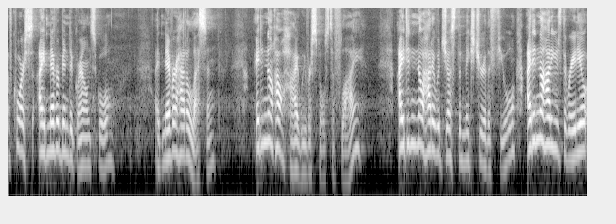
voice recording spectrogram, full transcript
of course, I had never been to ground school, I'd never had a lesson. I didn't know how high we were supposed to fly. I didn't know how to adjust the mixture of the fuel. I didn't know how to use the radio.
